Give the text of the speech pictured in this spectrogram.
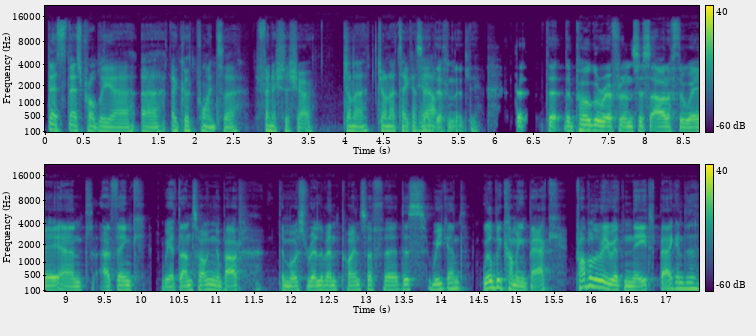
that's that's probably a, a a good point to finish the show. Do you wanna do you wanna take us yeah out? definitely the, the the Pogo reference is out of the way and I think we are done talking about the most relevant points of uh, this weekend we'll be coming back probably with Nate back in the,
